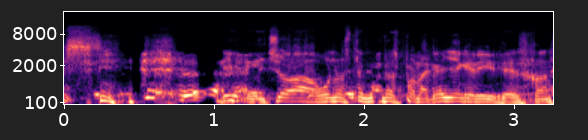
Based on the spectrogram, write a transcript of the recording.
Sí, De hecho, algunos te encuentras por la calle que dices, Juan.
